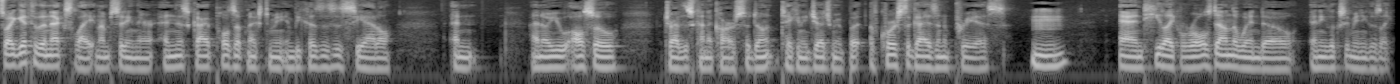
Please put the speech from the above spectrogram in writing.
So I get to the next light and I'm sitting there and this guy pulls up next to me and because this is Seattle and I know you also drive this kind of car, so don't take any judgment, but of course the guy's in a Prius Mhm. and he like rolls down the window and he looks at me and he goes like,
